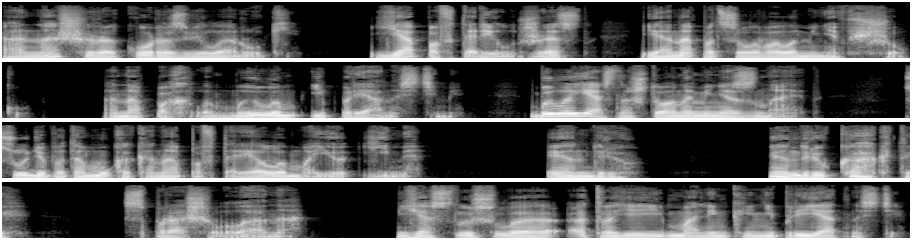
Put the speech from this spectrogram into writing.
Она широко развела руки. Я повторил жест, и она поцеловала меня в щеку. Она пахла мылом и пряностями. Было ясно, что она меня знает, судя по тому, как она повторяла мое имя. «Эндрю, Эндрю, как ты?» — спрашивала она. «Я слышала о твоей маленькой неприятности».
